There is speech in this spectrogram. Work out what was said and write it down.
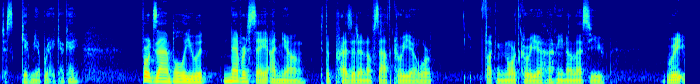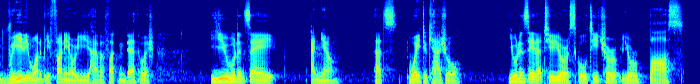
just give me a break, okay? For example, you would never say annyeong to the president of South Korea or fucking North Korea. I mean, unless you re- really want to be funny or you have a fucking death wish, you wouldn't say annyeong. That's way too casual. You wouldn't say that to your school teacher, your boss,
